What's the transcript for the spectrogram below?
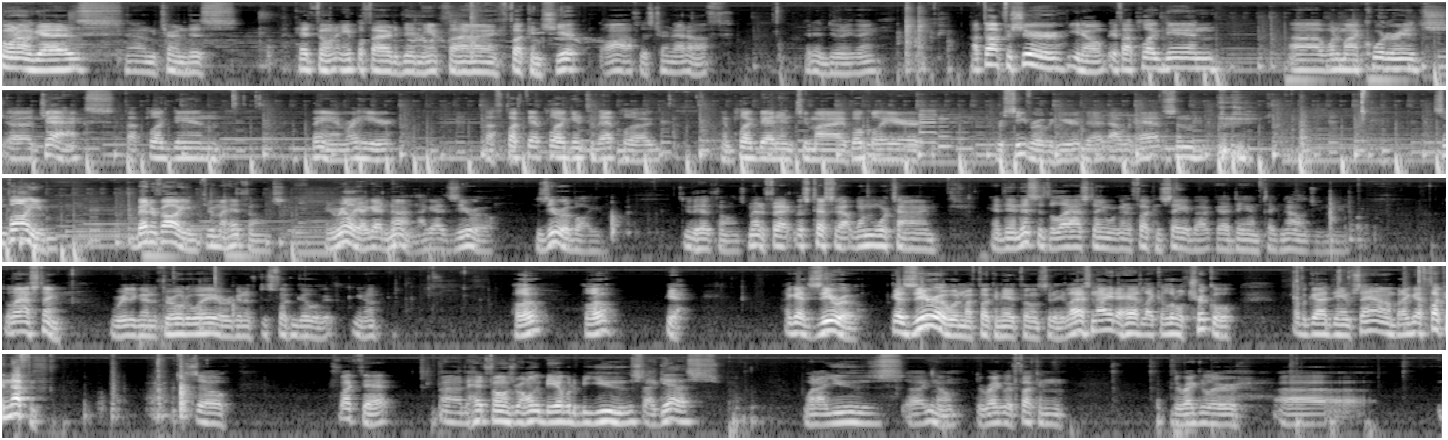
Going on, guys? Uh, let me turn this headphone amplifier that didn't amplify fucking shit off. Let's turn that off. I didn't do anything. I thought for sure, you know, if I plugged in uh, one of my quarter inch uh, jacks, if I plugged in, bam, right here, if I fucked that plug into that plug and plugged that into my vocal air receiver over here, that I would have some some volume better volume through my headphones. And really, I got none. I got zero, zero volume through the headphones. Matter of fact, let's test it out one more time. And then this is the last thing we're going to fucking say about goddamn technology, man. The last thing. We're either going to throw it away or we're going to just fucking go with it, you know? Hello? Hello? Yeah. I got zero. Got zero in my fucking headphones today. Last night I had like a little trickle of a goddamn sound, but I got fucking nothing. So fuck that. Uh, the headphones will only be able to be used, I guess, when I use, uh, you know, the regular fucking, the regular uh,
